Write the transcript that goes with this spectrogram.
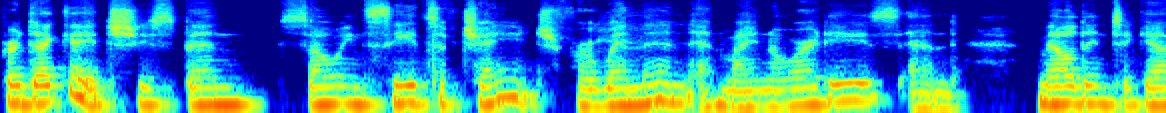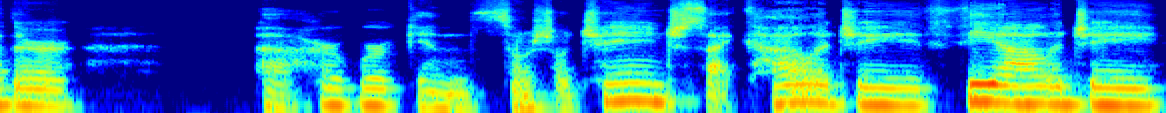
for decades she's been sowing seeds of change for women and minorities and melding together uh, her work in social change, psychology, theology.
